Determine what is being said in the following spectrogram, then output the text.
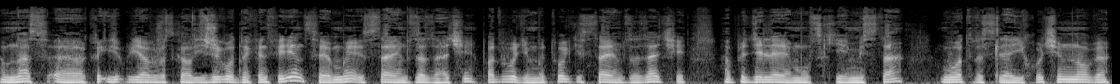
у нас, э, я уже сказал, ежегодная конференция, мы ставим задачи, подводим итоги, ставим задачи, определяем узкие места в отрасли, а их очень много,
